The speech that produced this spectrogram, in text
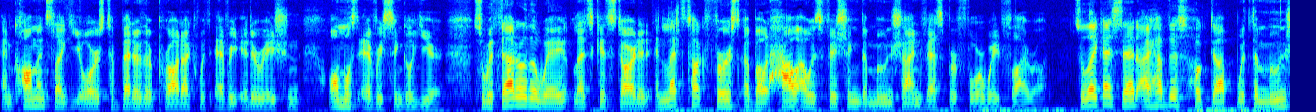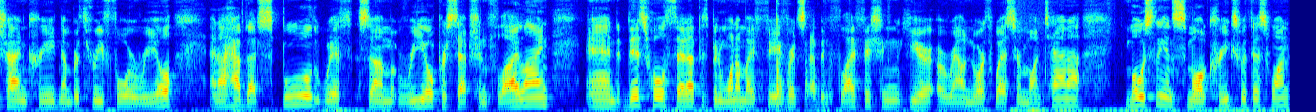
and comments like yours to better their product with every iteration, almost every single year. So with that out of the way, let's get started and let's talk first about how I was fishing the Moonshine Vesper 4-weight fly rod. So like I said, I have this hooked up with the Moonshine Creed number 3-4 reel, and I have that spooled with some Rio Perception fly line, and this whole setup has been one of my favorites. I've been fly fishing here around northwestern Montana, mostly in small creeks with this one,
